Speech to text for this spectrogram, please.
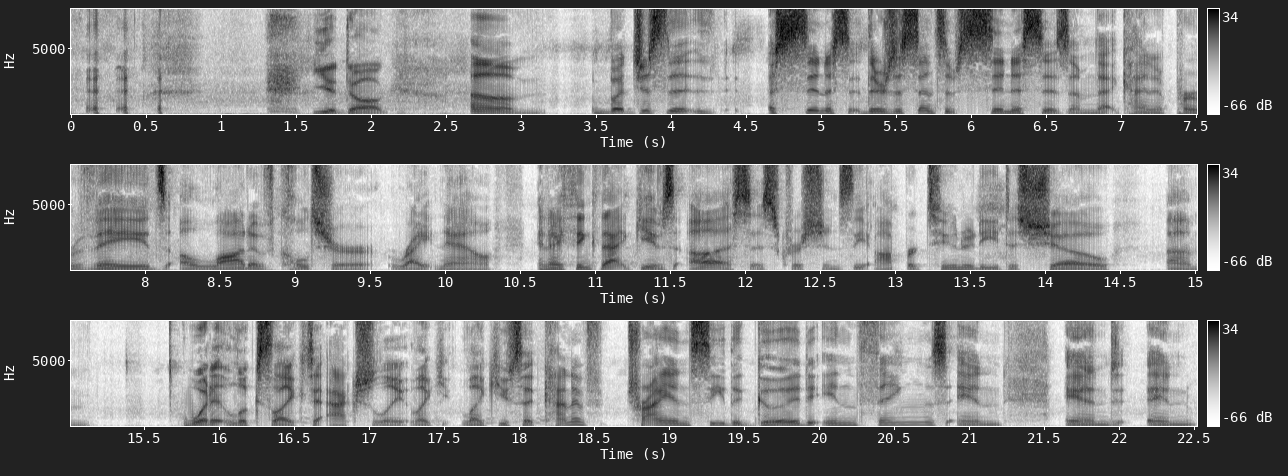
you. you dog. Um, but just the a cynic- there's a sense of cynicism that kind of pervades a lot of culture right now, and I think that gives us as Christians the opportunity to show um, what it looks like to actually like like you said kind of try and see the good in things and and and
